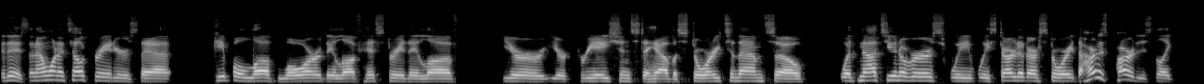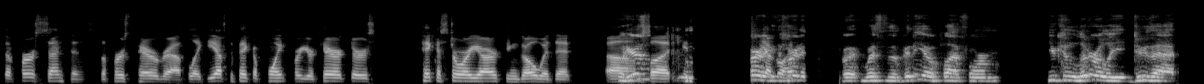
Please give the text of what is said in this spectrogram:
It is. And I want to tell creators that people love lore, they love history, they love your your creations to have a story to them. So with NOTs Universe, we we started our story. The hardest part is like the first sentence, the first paragraph. Like you have to pick a point for your characters, pick a story arc, and go with it. Um, well, but you, yeah, but with the video platform, you can literally do that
